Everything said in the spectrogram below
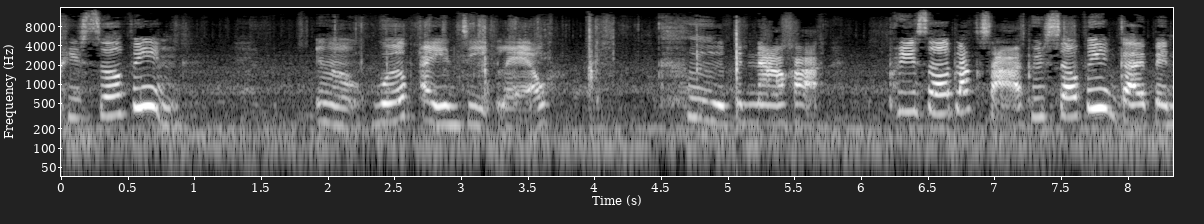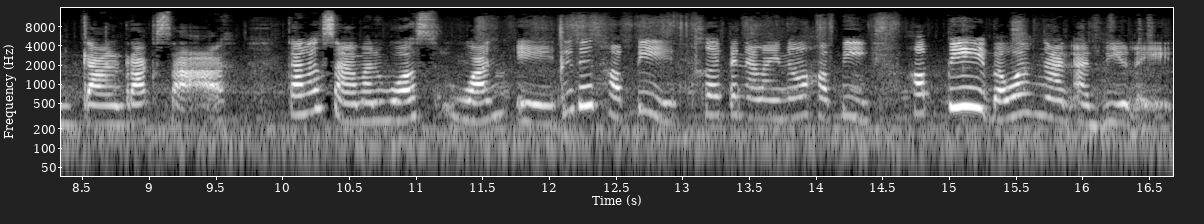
preserving เอ่อ verb ing อีกแล้ว คือเป็น noun ค่ะ preserve รักษา preserving กลายเป็นการรักษา การรักษามัน was one a ดื้อ hobby เคยเป็นอะไรเนาะ hobby hobby แปลว่างานอดิเรก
